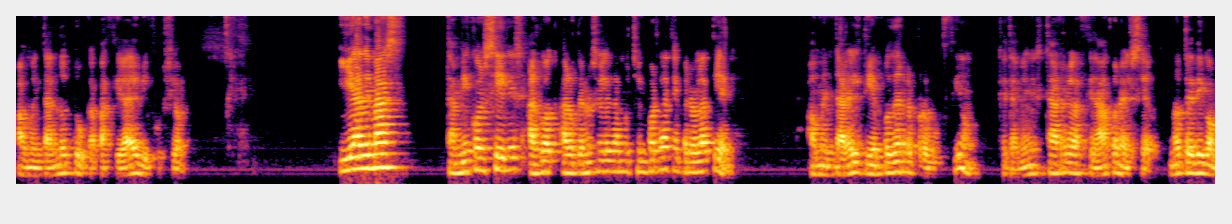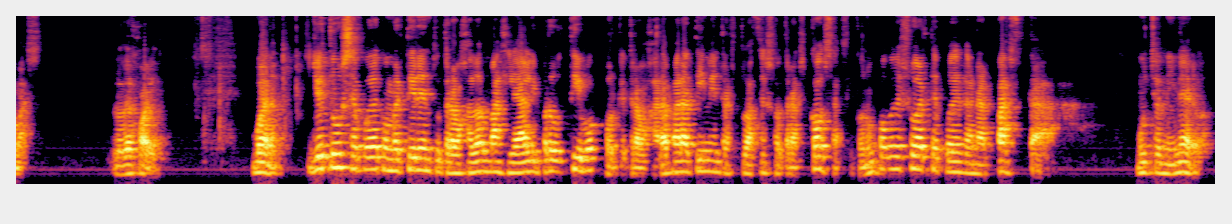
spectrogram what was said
aumentando tu capacidad de difusión. Y además, también consigues algo a lo que no se le da mucha importancia, pero la tiene. Aumentar el tiempo de reproducción, que también está relacionado con el SEO. No te digo más. Lo dejo ahí. Bueno, YouTube se puede convertir en tu trabajador más leal y productivo porque trabajará para ti mientras tú haces otras cosas y con un poco de suerte puedes ganar pasta, mucho dinero.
